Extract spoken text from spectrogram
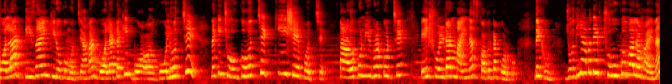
গলার ডিজাইন কীরকম হচ্ছে? আমার গলাটা কি গোল হচ্ছে, নাকি চৌকো হচ্ছে? কি শেপ হচ্ছে? তার ওপর নির্ভর করছে এই শোল্ডার মাইনাস কতটা করব। দেখুন, যদি আমাদের চৌকো গলা হয় না,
